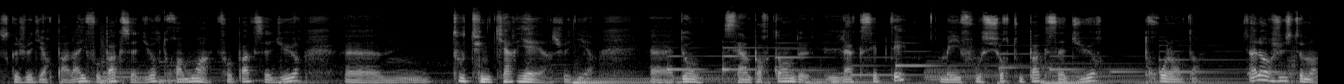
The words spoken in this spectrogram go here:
Ce que je veux dire par là, il ne faut pas que ça dure 3 mois, il ne faut pas que ça dure euh, toute une carrière, je veux dire. Euh, donc, c'est important de l'accepter, mais il faut surtout pas que ça dure trop longtemps. Alors justement,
